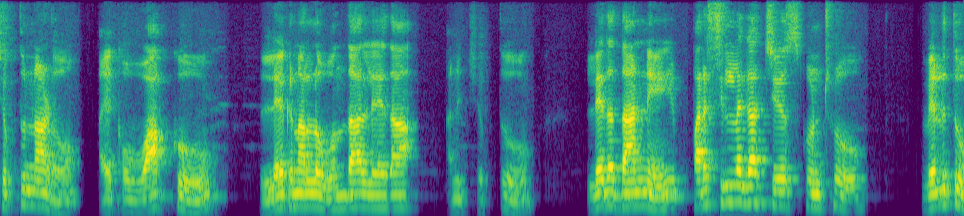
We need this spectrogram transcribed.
చెప్తున్నాడో ఆ యొక్క వాక్కు లేఖనాల్లో ఉందా లేదా అని చెప్తూ లేదా దాన్ని పరిశీలనగా చేసుకుంటూ వెళుతూ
